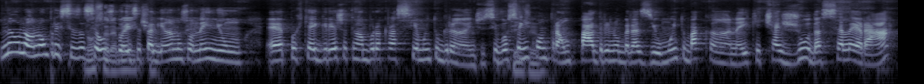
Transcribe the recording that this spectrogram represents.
Não, não, não precisa não ser os dois italianos ou nenhum. É porque a igreja tem uma burocracia muito grande. Se você Entendi. encontrar um padre no Brasil muito bacana e que te ajuda a acelerar,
